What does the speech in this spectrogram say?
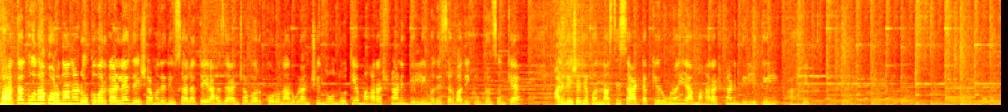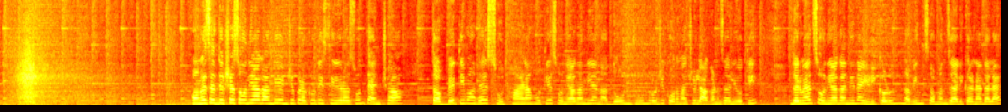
भारतात पुन्हा कोरोनानं डोकं वर काढलंय. देशामध्ये दिवसाला तेरा हजारांच्या वर कोरोना रुग्णांची नोंद होतीये. महाराष्ट्र आणि दिल्लीमध्ये सर्वाधिक रुग्णसंख्या आहे आणि देशाचे पन्नास ते साठ टक्के रुग्ण या महाराष्ट्र आणि दिल्लीतील आहेत. काँग्रेस अध्यक्ष सोनिया गांधी यांची प्रकृती स्थिर असून त्यांच्या तब्येतीमध्ये सुधारणा होती सोनिया गांधी यांना दोन जून रोजी कोरोनाची लागण झाली होती. दरम्यान सोनिया गांधींना ईडीकडून नवीन समन जारी करण्यात आलाय.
